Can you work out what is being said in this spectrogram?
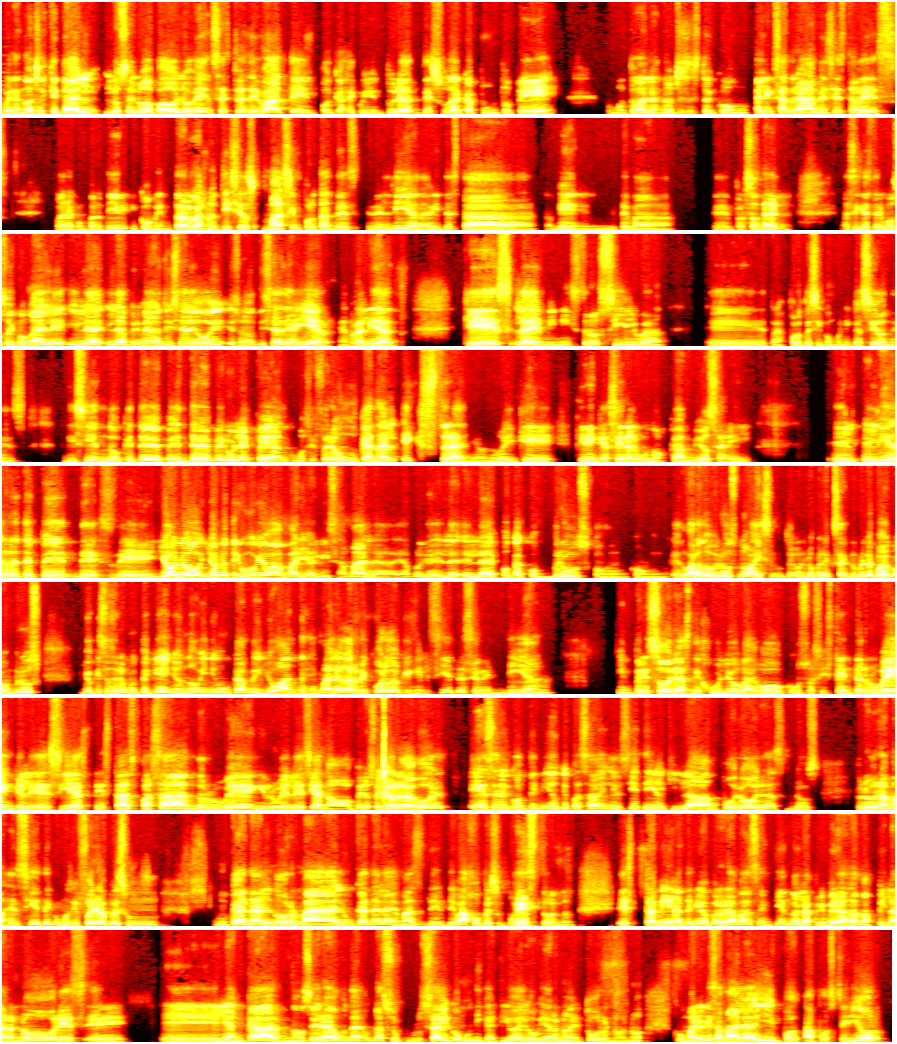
Buenas noches, ¿qué tal? Los saluda Paolo Benza, esto es Debate, el podcast de coyuntura de sudaca.pe. Como todas las noches estoy con Alexandra Ames esta vez para compartir y comentar las noticias más importantes del día. David está también en un tema eh, personal, así que estaremos hoy con Ale. Y la, primera noticia de hoy es una noticia de ayer, en realidad, que es la del ministro Silva, eh, Transportes y Comunicaciones, diciendo que en TV Perú les pegan como si fuera un canal extraño, ¿no? Y que tienen que hacer algunos cambios ahí. El, IRTP desde... Yo lo, yo lo atribuyo a María Luisa Málaga, ¿ya? Porque en la, época con Bruce, con, con, Eduardo Bruce, no, ahí sí no tengo el nombre exacto, pero en la época con Bruce, yo quizás era muy pequeño, no vi ningún cambio. Yo antes de Málaga recuerdo que en el 7 se vendían impresoras de Julio Gagó con su asistente Rubén, que le decía, te estás pasando Rubén, y Rubén le decía, no, pero señor Gagó, ese era el contenido que pasaba en el 7 y alquilaban por horas los programas del 7 como si fuera pues un, un canal normal, un canal además de, bajo presupuesto, ¿no? también han tenido programas, entiendo, las primeras damas Pilar Nores, eh, eh, Elian Carp, ¿no? Era una, una, sucursal comunicativa del gobierno de turno, ¿no? Con María Luisa Mala y a posterior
